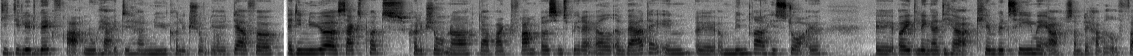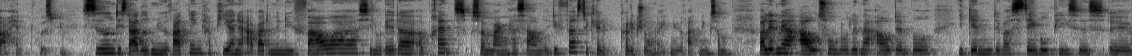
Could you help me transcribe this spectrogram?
gik de lidt væk fra nu her i det her nye kollektioner. Øh, derfor er de nyere Saxpots kollektioner, der er bragt frem, også inspireret af hverdagen øh, og mindre historie, øh, og ikke længere de her kæmpe temaer, som det har været førhen hos dem. Siden de startede den nye retning, har pigerne arbejdet med nye farver, silhuetter og prints, som mange har savnet i de første kollektioner i den nye retning, som var lidt mere aftonet, lidt mere afdæmpet. Igen, det var stable pieces, øh,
